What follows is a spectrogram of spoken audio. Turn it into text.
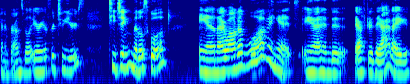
kind of Brownsville area, for two years, teaching middle school. And I wound up loving it. And after that, I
